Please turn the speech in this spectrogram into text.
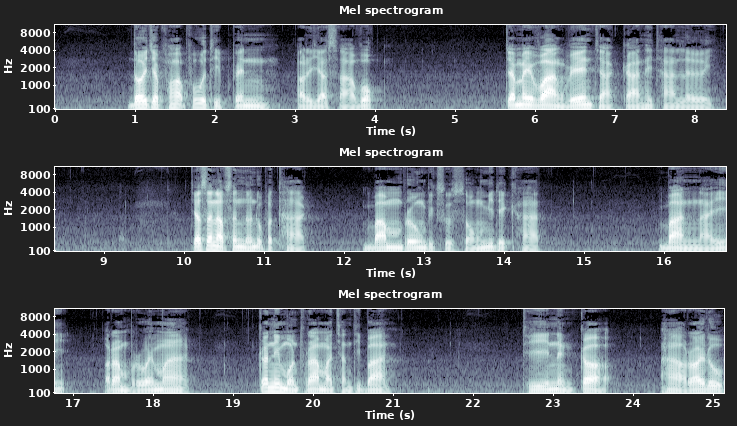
ำ โดยเฉพาะผู้ที่เป็นอริยสาวก จะไม่ว่างเว้นจากการให้ทานเลย จะสนับสนุนอุปถาก บำรุงภิกษุสงฆ์มิเดขาด บ้านไหนร่ำรวยมาก ก็นิมนต์พระมาฉันที่บ้าน ทีหนึ่งก็ห้าร้อยรูป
